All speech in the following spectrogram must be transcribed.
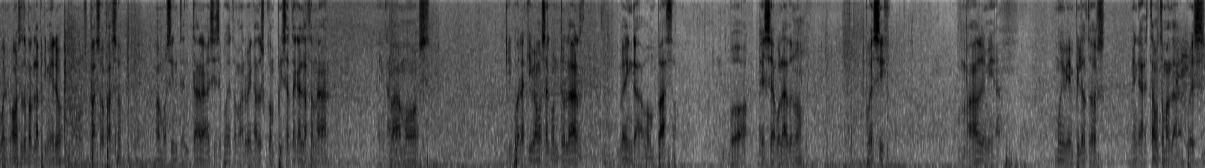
Bueno, vamos a tomarla primero. Vamos paso a paso. Vamos a intentar a ver si se puede tomar. Venga, dos compis atacan la zona A. Venga, vamos. Y por aquí vamos a controlar. Venga, bombazo. Ese ha volado, ¿no? Pues sí. Madre mía. Muy bien, pilotos. Venga, estamos tomando. Pues.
